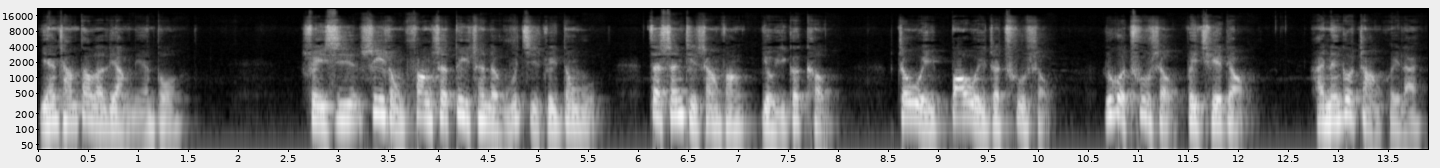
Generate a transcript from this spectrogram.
延长到了两年多。水螅是一种放射对称的无脊椎动物，在身体上方有一个口，周围包围着触手。如果触手被切掉，还能够长回来，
